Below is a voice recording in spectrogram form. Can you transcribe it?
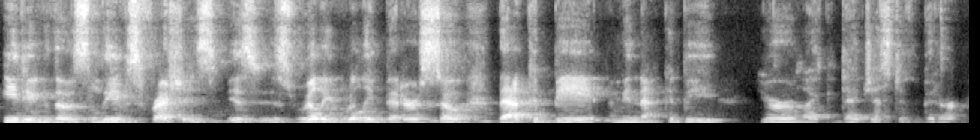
Eating those leaves fresh is, is, is really, really bitter. So that could be, I mean, that could be your like digestive bitter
